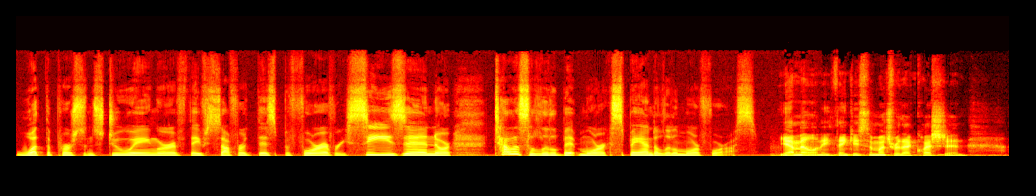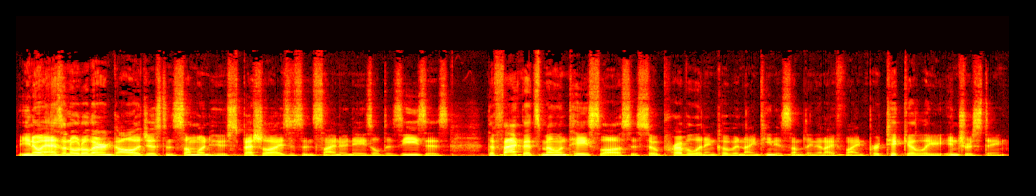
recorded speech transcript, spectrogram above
what the person's doing or if they've suffered this before every season? Or tell us a little bit more, expand a little more for us. Yeah, Melanie, thank you so much for that question. You know, as an otolaryngologist and someone who specializes in sinonasal diseases, the fact that smell and taste loss is so prevalent in COVID 19 is something that I find particularly interesting.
